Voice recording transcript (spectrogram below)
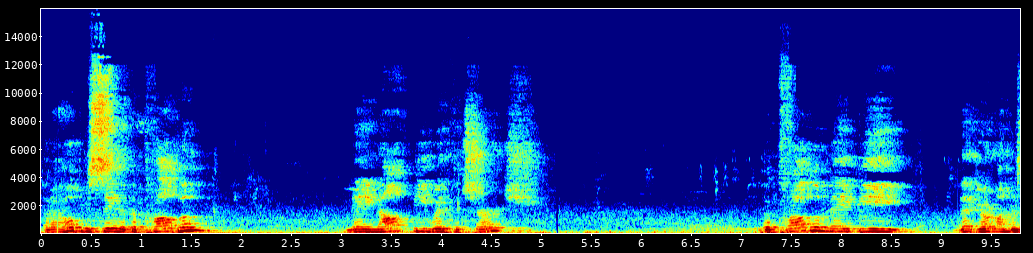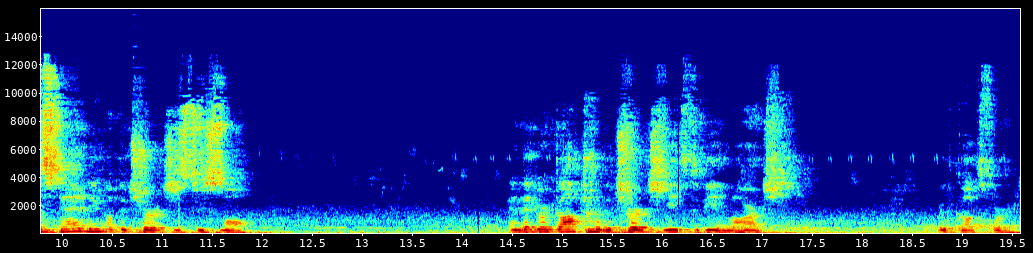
but I hope you're seeing that the problem may not be with the church. The problem may be that your understanding of the church is too small. And that your doctrine of the church needs to be enlarged with God's word.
